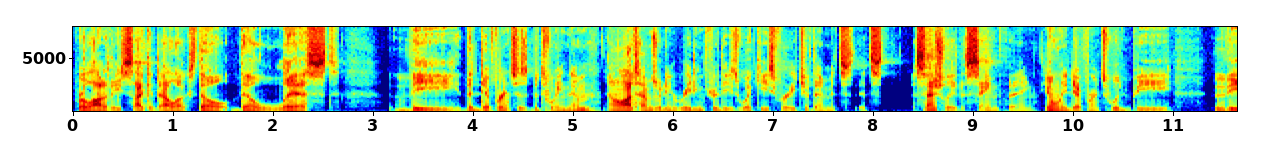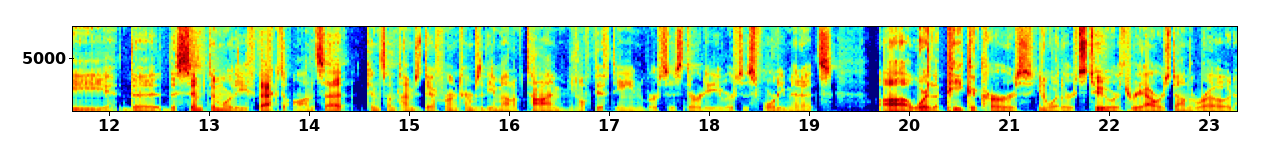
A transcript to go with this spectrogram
for a lot of these psychedelics, they'll they'll list the the differences between them. And a lot of times when you're reading through these wikis for each of them, it's it's essentially the same thing. The only difference would be the the the symptom or the effect onset can sometimes differ in terms of the amount of time you know 15 versus 30 versus 40 minutes uh, where the peak occurs you know whether it's two or three hours down the road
